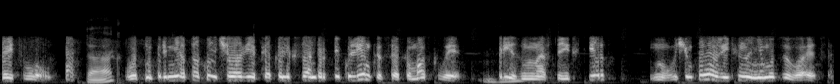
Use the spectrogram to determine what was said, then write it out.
Great Wall. Так. Вот, например, такой человек, как Александр Пикуленко с «Эхо Москвы», угу. признанный автоэксперт, ну, очень положительно о нем отзывается.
